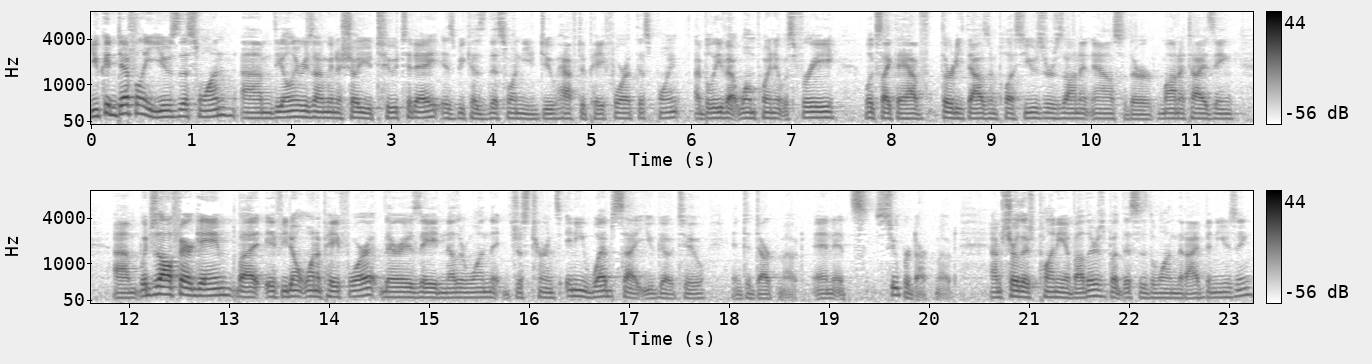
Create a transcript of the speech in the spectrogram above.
You can definitely use this one. Um, the only reason I'm going to show you two today is because this one you do have to pay for at this point. I believe at one point it was free. Looks like they have 30,000 plus users on it now, so they're monetizing, um, which is all fair game. But if you don't want to pay for it, there is another one that just turns any website you go to into dark mode, and it's super dark mode. I'm sure there's plenty of others, but this is the one that I've been using.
